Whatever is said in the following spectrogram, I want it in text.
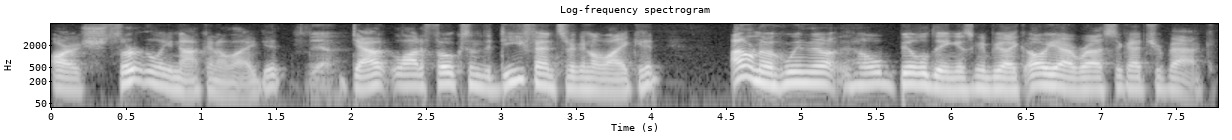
are certainly not going to like it. Yeah. Doubt a lot of folks on the defense are going to like it. I don't know who in the whole building is going to be like, oh, yeah, Russ, I got your back.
